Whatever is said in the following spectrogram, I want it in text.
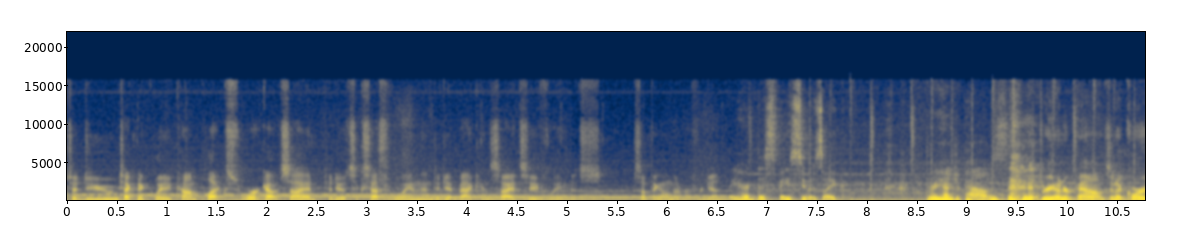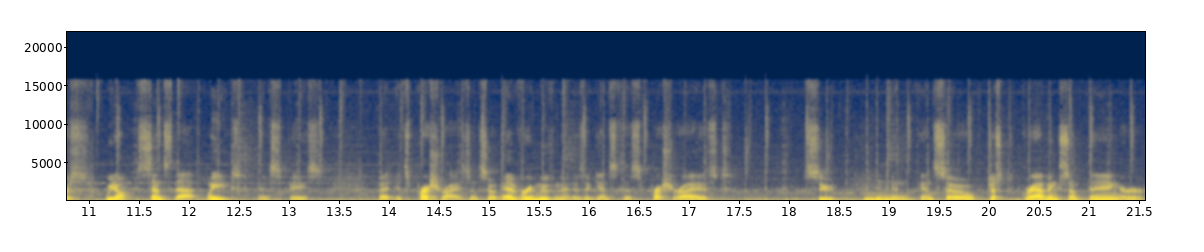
to do technically complex work outside, to do it successfully, and then to get back inside safely. It's something I'll never forget. I heard the spacesuit was like 300 pounds? 300 pounds. And of course, we don't sense that weight in space, but it's pressurized. And so every movement is against this pressurized suit. Mm -hmm. and, and so just grabbing something or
